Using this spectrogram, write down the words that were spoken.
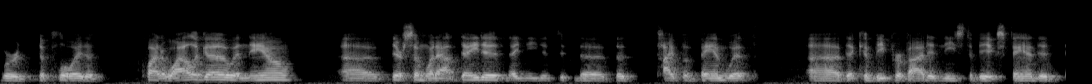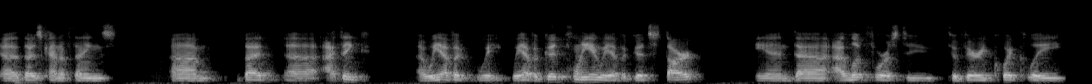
were deployed a, quite a while ago, and now uh, they're somewhat outdated. They needed the the type of bandwidth uh, that can be provided needs to be expanded, uh, those kind of things. Um, but uh, I think uh, we have a we, we have a good plan. We have a good start, and uh, I look for us to to very quickly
